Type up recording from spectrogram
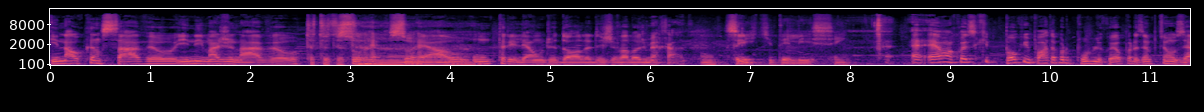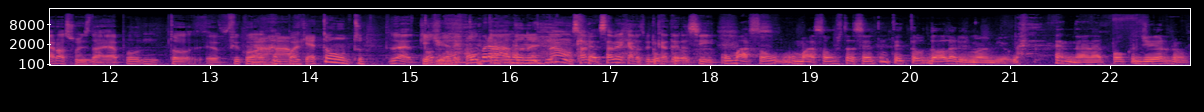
inalcançável, inimaginável, surre surreal, um trilhão de dólares de valor de mercado. Um Sim. que delícia, hein? É, é uma coisa que pouco importa pro público. Eu, por exemplo, tenho zero ações da Apple. Tô, eu fico Ah, acompanhando. porque é tonto. É, Que devia ter comprado, né? Não, sabe, sabe aquelas brincadeiras assim? Uma ação, uma ação custa 181 dólares, meu amigo. Não, não é pouco dinheiro, não.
